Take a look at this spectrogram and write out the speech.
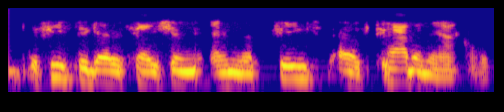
the Feast of Dedication and the Feast of Tabernacles.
